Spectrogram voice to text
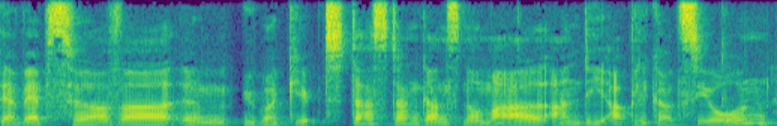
Der Webserver ähm, übergibt das dann ganz normal an die Applikation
